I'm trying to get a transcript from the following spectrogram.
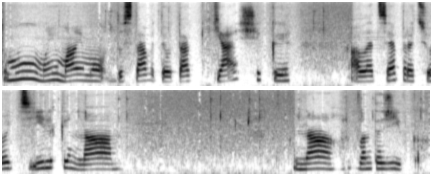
Тому ми маємо доставити отак ящики, але це працює тільки на, на вантажівках.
